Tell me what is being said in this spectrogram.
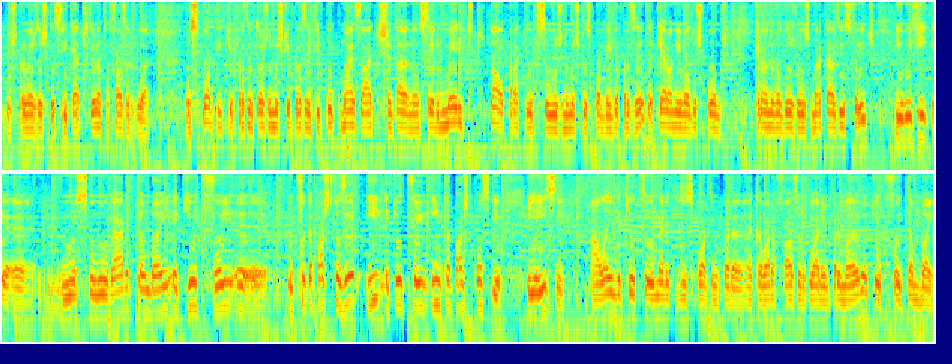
dos primeiros dois classificados, durante a fase regular. Um Sporting que apresentou os números que apresenta e pouco mais a acrescentar a não ser mérito total para aquilo que são os números que o Sporting apresenta, quer ao nível dos pontos, quer ao nível dos golos marcados e sofridos, e o Benfica, eh, no segundo lugar, também aquilo que foi, eh, o que foi capaz de fazer e aquilo que foi incapaz de conseguir. E aí sim, além daquilo que foi o mérito do Sporting para acabar a fase regular em primeiro, aquilo que foi também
